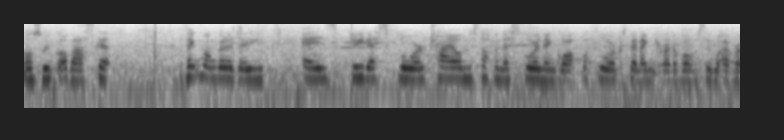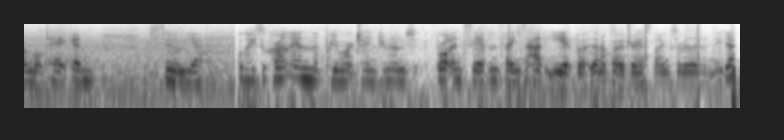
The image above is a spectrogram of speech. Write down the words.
Also, we've got a basket. I think what I'm going to do is do this floor, try on the stuff on this floor and then go up a floor because then I can get rid of obviously whatever I'm not taking. So yeah. Okay, so currently in the Primark changing rooms, brought in seven things. I had eight, but then I put a dress down because I really didn't need it.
